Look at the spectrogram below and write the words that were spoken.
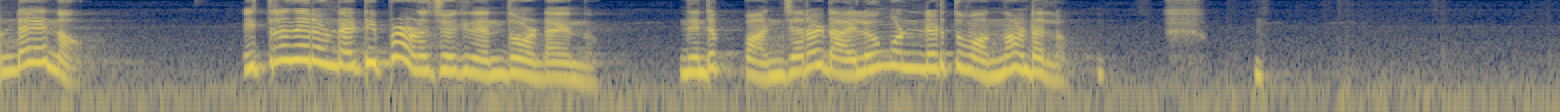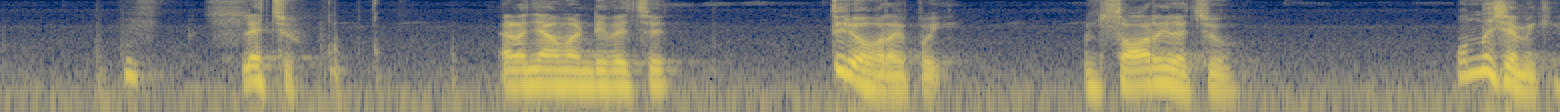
ഉണ്ടായെന്നോ? ഇത്ര നേരം ഉണ്ടായിട്ട് ഇപ്പോഴാണ് ചോദിക്കുന്നത് എന്തോ ഉണ്ടായെന്നോ? നിന്റെ പഞ്ചറ ഡയലോഗ് കൊണ്ടിന്റെ അടുത്ത് വന്നോണ്ടല്ലോ. ലച്ചു എടാ ഞാൻ വണ്ടി വെച്ച് ഇത്തിരി ഓവറായി പോയി. സോറി ലച്ചു. ഒന്ന് ക്ഷമിക്ക്.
